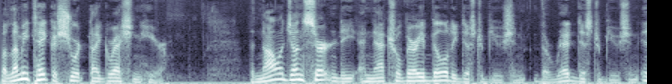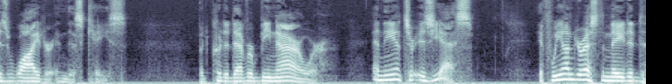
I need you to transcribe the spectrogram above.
But let me take a short digression here. The knowledge uncertainty and natural variability distribution, the red distribution, is wider in this case. But could it ever be narrower? And the answer is yes. If we underestimated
